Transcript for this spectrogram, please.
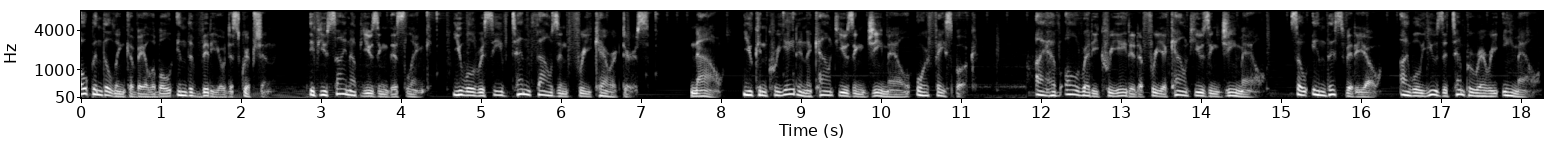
open the link available in the video description. If you sign up using this link, you will receive 10,000 free characters. Now, you can create an account using Gmail or Facebook. I have already created a free account using Gmail, so in this video, I will use a temporary email.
